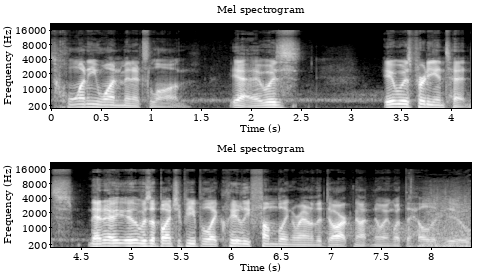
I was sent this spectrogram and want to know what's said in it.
21 minutes long. Yeah, it was it was pretty intense. And it was a bunch of people like clearly fumbling around in the dark, not knowing what the hell to do.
